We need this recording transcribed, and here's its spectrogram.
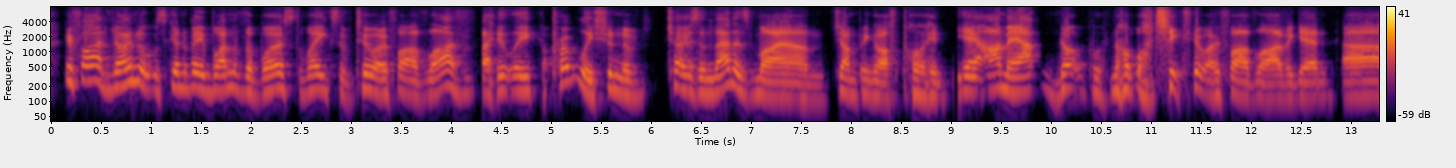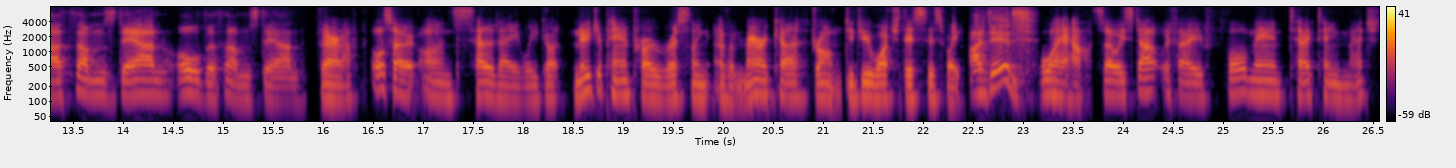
if I'd known it was going to be one of the worst weeks of 205 Live lately, I probably shouldn't have chosen that as my um jumping off point. Yeah, I'm out. Not not watching 205 Live again. Uh thumbs down, all the thumbs down. Fair enough. Also, on Saturday, we got New Japan Pro Wrestling of America Strong. Did you watch this this week? I did. Wow. So we start with a four man tag team match.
